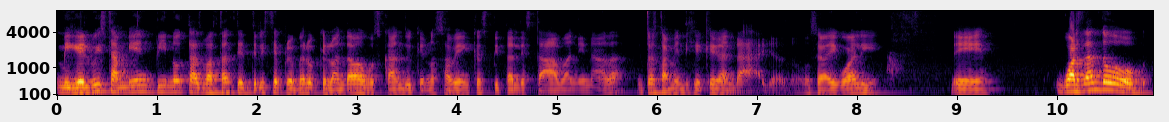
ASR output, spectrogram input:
Miguel Luis también vi notas bastante tristes, primero que lo andaba buscando y que no sabía en qué hospital estaba ni nada. Entonces también dije, qué gandallas, ¿no? O sea, igual y... Eh, guardando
